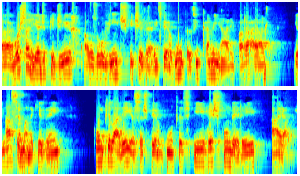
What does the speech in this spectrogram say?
uh, gostaria de pedir aos ouvintes que tiverem perguntas encaminharem para a rádio e na semana que vem compilarei essas perguntas e responderei a elas.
